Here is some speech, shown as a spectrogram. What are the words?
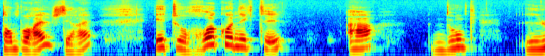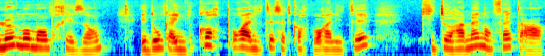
temporel, je dirais, et te reconnecter à donc le moment présent et donc à une corporalité, cette corporalité qui te ramène en fait à,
